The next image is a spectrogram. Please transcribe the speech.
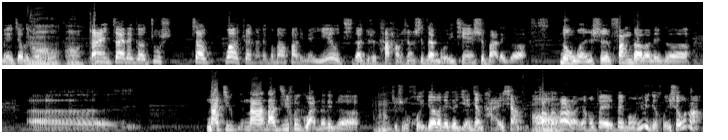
没有交给中国。哦哦，当然，在那个注释在外传的那个漫画里面也有提到，就是他好像是在某一天是把那个论文是放到了那个呃垃圾垃垃圾会馆的那个嗯就是毁掉的那个演讲台上，哦放到那儿了，然后被被蒙玉给回收了。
